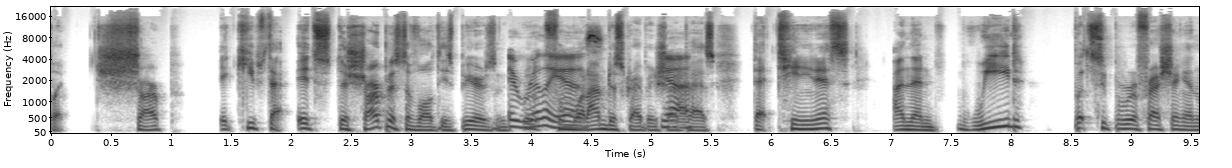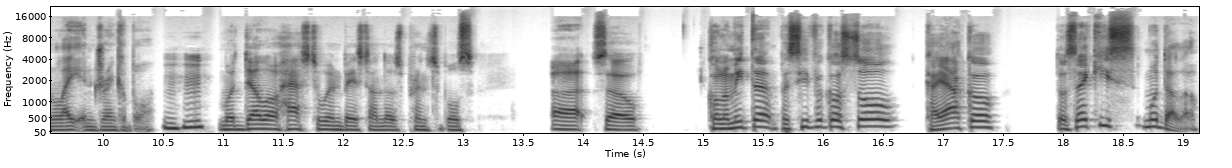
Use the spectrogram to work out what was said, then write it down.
but sharp. It keeps that it's the sharpest of all these beers. And It really from what I'm describing sharp Yeah. as that teeniness and then weed, but super refreshing and light and drinkable. hmm Modelo has to win based on those principles. Uh, so Colimita, Pacifico Sol, Cayaco, Dos Equis, Modelo.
